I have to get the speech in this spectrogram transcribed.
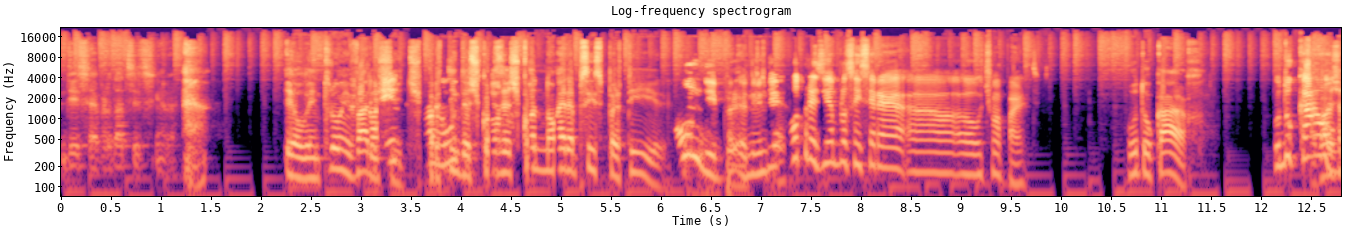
Disse, é verdade, sim senhora. Ele entrou em vários sítios, partindo das coisas quando não era preciso partir. Onde? Outro exemplo sem ser a, a- a última parte. O do carro. O do carro. Já-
